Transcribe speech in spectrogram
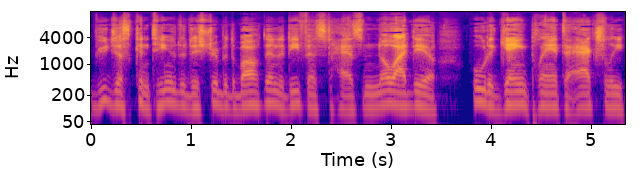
If you just continue to distribute the ball, then the defense has no idea who to game plan to actually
